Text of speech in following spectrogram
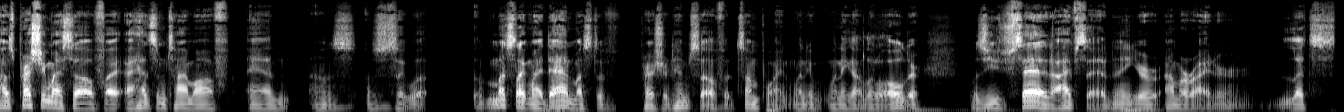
I was pressuring myself. I, I had some time off, and I was I was just like, well, much like my dad must have pressured himself at some point when he when he got a little older. Was you said I've said and you're I'm a writer. Let's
